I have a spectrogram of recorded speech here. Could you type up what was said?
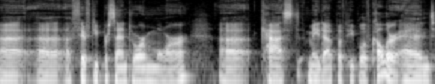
uh, a, 50% or more uh, cast made up of people of color. And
